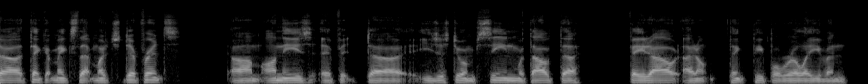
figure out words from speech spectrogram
uh, think it makes that much difference um, on these. If it uh, you just do them seen without the fade out, I don't think people really even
